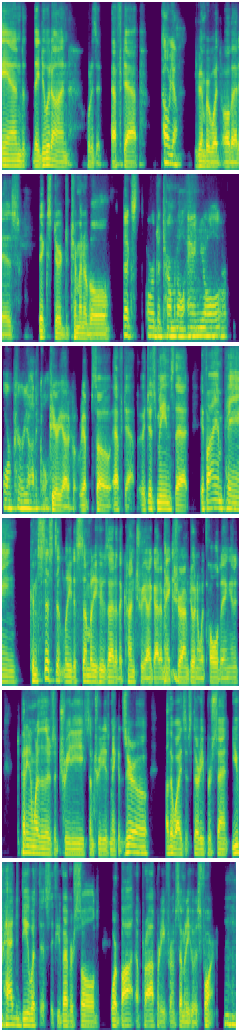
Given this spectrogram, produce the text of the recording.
And they do it on what is it? FDAP. Oh yeah. You remember what all that is? Fixed or determinable. Fixed or determinable annual or, or periodical. Periodical. Yep. So FDAP. It just means that if I am paying consistently to somebody who's out of the country, I got to make sure I'm doing a withholding. And depending on whether there's a treaty, some treaties make it zero. Otherwise, it's 30%. You've had to deal with this if you've ever sold or bought a property from somebody who is foreign. Mm-hmm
